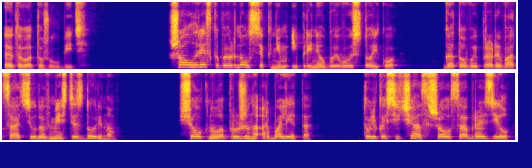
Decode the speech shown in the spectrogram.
Этого тоже убить. Шаул резко повернулся к ним и принял боевую стойку, готовый прорываться отсюда вместе с Дорином. Щелкнула пружина арбалета. Только сейчас Шаол сообразил.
